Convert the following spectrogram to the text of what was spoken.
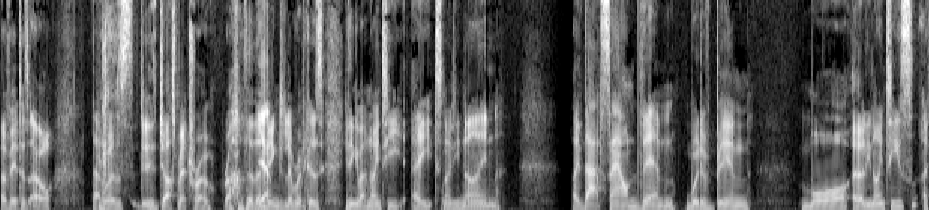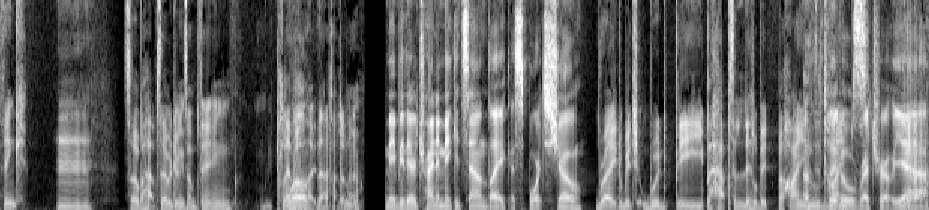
of it as oh, that was just retro rather than Yeah. being deliberate. Because you think about 98, 99, like that sound then would have been more early nineties, I think. Hmm. So perhaps they were doing something clever Well- like that. I don't know. Maybe they're trying to make it sound like a sports show, Right, which would be perhaps a little bit behind a the little retro. Yeah.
